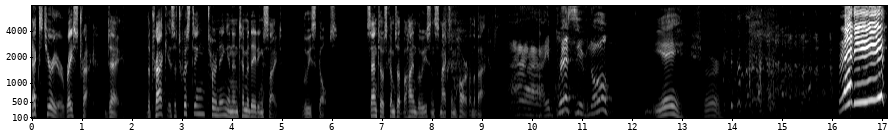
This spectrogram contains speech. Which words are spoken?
Exterior racetrack, day. The track is a twisting, turning, and intimidating sight. Luis gulps. Santos comes up behind Luis and smacks him hard on the back. Ah, impressive, no? Yeah, sure. Ready?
